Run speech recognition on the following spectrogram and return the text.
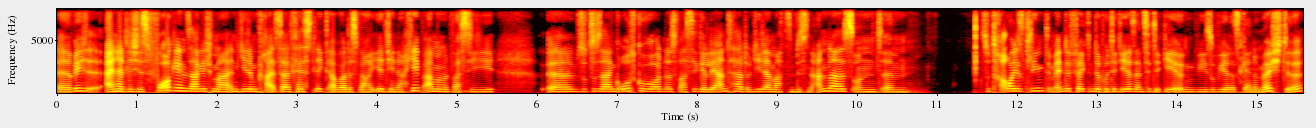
äh, einheitliches Vorgehen, sage ich mal, in jedem Kreissaal festlegt, aber das variiert je nach Hebamme, mit was sie äh, sozusagen groß geworden ist, was sie gelernt hat und jeder macht es ein bisschen anders und ähm, so traurig es klingt, im Endeffekt interpretiert jeder sein CTG irgendwie so, wie er das gerne möchte.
